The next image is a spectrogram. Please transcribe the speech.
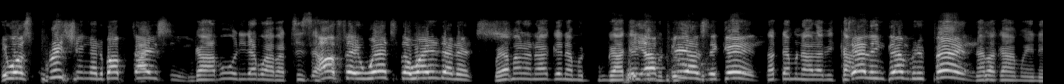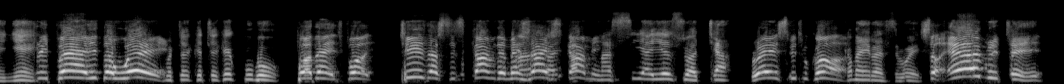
He was preaching and baptizing. After he went to the wilderness, bwe yamala n'agenda mu- he appears again, telling them, Repent, prepare the way. For the for Jesus is coming, the Messiah is coming. Masiya yesu ajja Praise be to God. So every day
